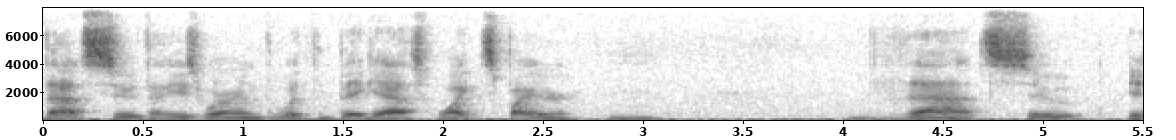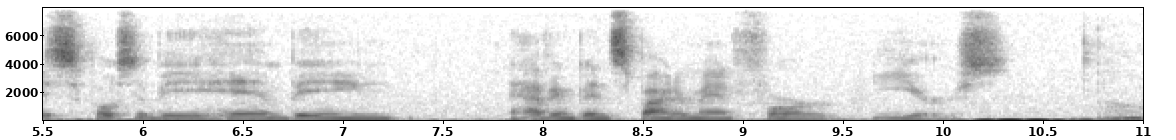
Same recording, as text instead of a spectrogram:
that suit that he's wearing with the big ass white spider, Mm-hmm. that suit is supposed to be him being having been Spider-Man for years. Oh.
